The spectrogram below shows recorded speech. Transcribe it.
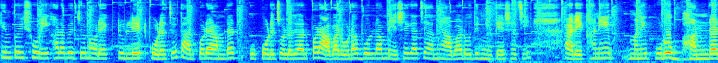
কিন্তু ওই শরীর খারাপের জন্য ওরা একটু লেট করেছে। তারপরে আমরা উপরে চলে যাওয়ার পর আবার ওরা বলল, আমরা এসে গেছে, আমি আবার ওদের নিতে এসেছি। আর এখানে মানে পুরো ভান্ডার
